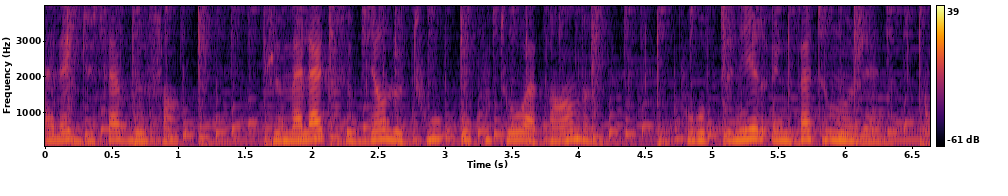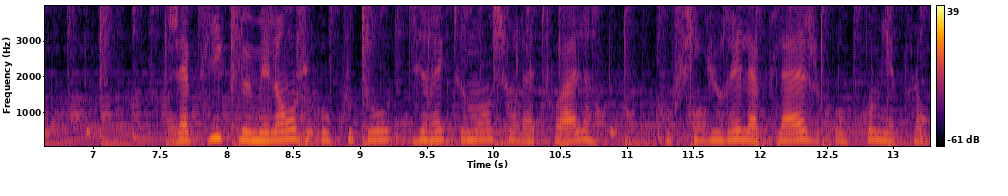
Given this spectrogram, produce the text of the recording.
avec du sable fin. Je malaxe bien le tout au couteau à peindre pour obtenir une pâte homogène. J'applique le mélange au couteau directement sur la toile pour figurer la plage au premier plan.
